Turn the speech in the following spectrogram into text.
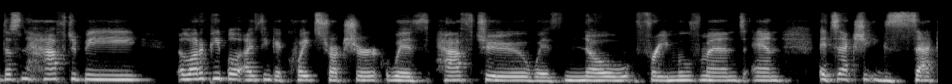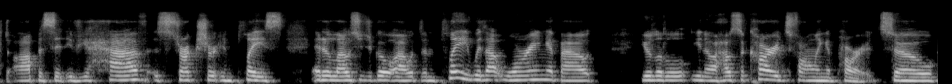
doesn't have to be a lot of people i think equate structure with have to with no free movement. And it's actually exact opposite. If you have a structure in place it allows you to go out and play without worrying about your little you know house of cards falling apart. So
